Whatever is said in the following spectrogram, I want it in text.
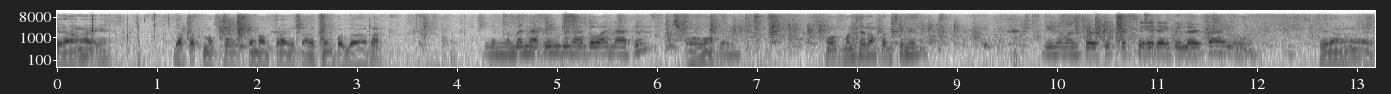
Kaya nga eh, dapat mag-focus na lang tayo sa ating pag-aaral. Alam naman natin yung ginagawa natin. Oo. Huwag mo na silang pansinin. Hindi naman perfect kasi irregular tayo. Kaya nga eh,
